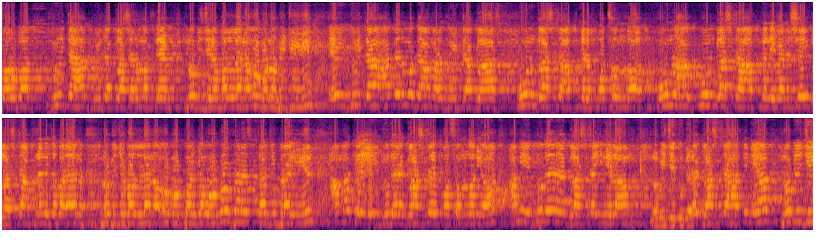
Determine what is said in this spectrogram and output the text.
শরবত, দুইটা হাত দুইটা গ্লাসের মধ্যে নবীজিরে বললেন, ও নবীজি, এই দুইটা হাতের মধ্যে আমার দুইটা গ্লাস, কোন গ্লাসটা আপনার পছন্দ? কোন কোন গ্লাসটা আপনি নেবেন? সেই গ্লাসটা আপনি নিতে পারেন। নবীজি বললেন ও গো গো ফেরেশতা জিব্রাইল আমাকে এই দুধের গ্লাসটাই পছন্দনীয় আমি দুধের গ্লাসটাই নিলাম। নবীজি দুধের গ্লাসটা হাতে নিয়ে নবীজি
